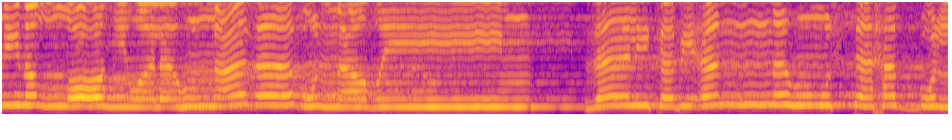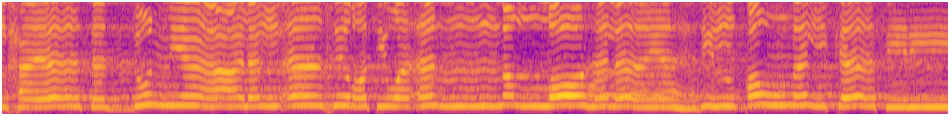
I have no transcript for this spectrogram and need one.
من الله ولهم عذاب عظيم. ذلك بأنهم استحبوا الحياة الدنيا على الآخرة وأن الله لا يهدي القوم الكافرين.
